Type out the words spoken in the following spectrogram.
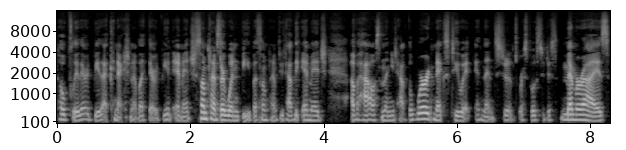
Hopefully there would be that connection of like there would be an image. Sometimes there wouldn't be, but sometimes you'd have the image of a house and then you'd have the word next to it. And then students were supposed to just memorize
